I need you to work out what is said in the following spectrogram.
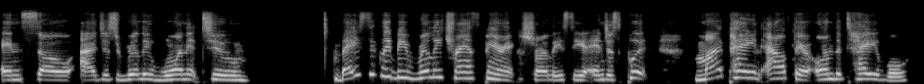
And so I just really wanted to basically be really transparent, Charlicia, and just put my pain out there on the table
